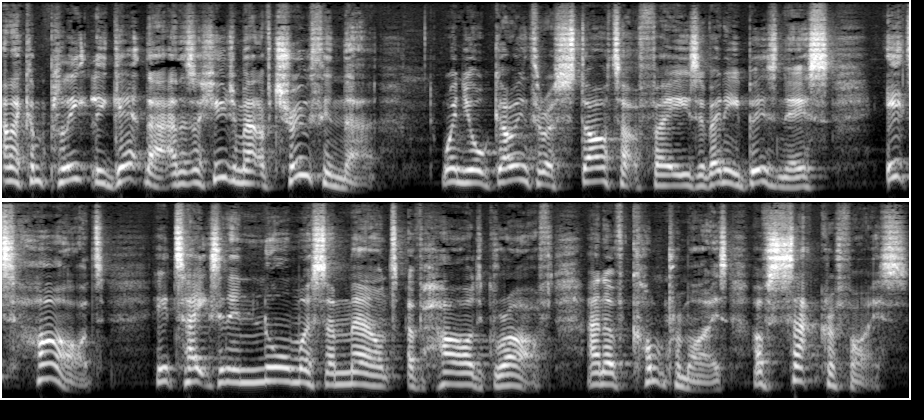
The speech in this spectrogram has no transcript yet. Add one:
And I completely get that. And there's a huge amount of truth in that. When you're going through a startup phase of any business, it's hard. It takes an enormous amount of hard graft and of compromise, of sacrifice.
